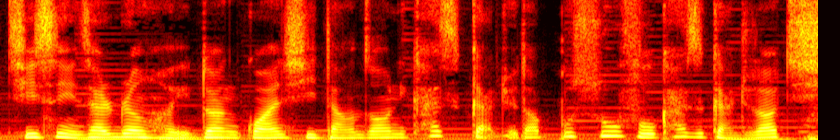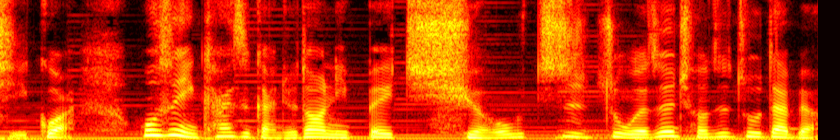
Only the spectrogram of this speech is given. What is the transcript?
其实你在任何一段关系当中，你开始感觉到不舒服，开始感觉到奇怪，或是你开始感觉到你被囚制住了。这个囚制住代表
